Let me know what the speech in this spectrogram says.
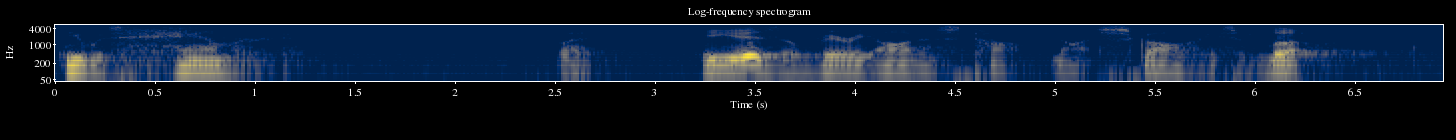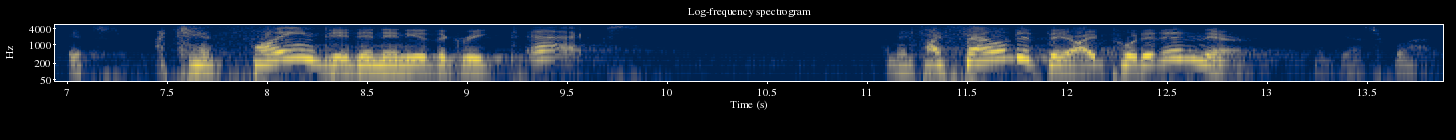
He was hammered, but he is a very honest, top notch scholar. He said, Look, it's, I can't find it in any of the Greek texts. I mean, if I found it there, I'd put it in there. Well, guess what?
